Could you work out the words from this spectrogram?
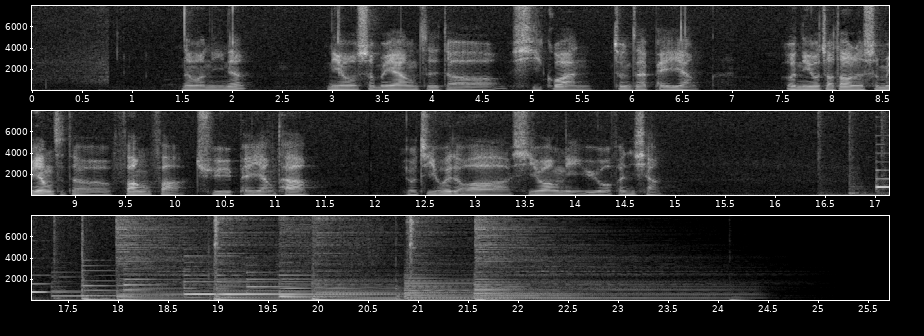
那么你呢？你有什么样子的习惯正在培养？而你又找到了什么样子的方法去培养它？有机会的话，希望你与我分享。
